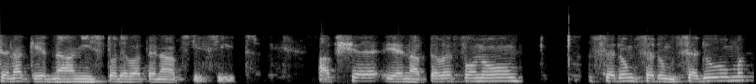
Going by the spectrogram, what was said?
cena k jednání 119 tisíc. A vše je na telefonu 777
